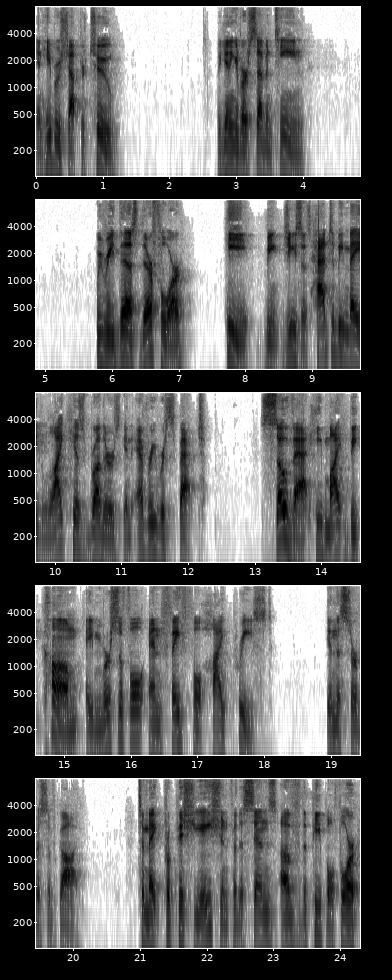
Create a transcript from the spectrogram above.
In Hebrews chapter 2, beginning in verse 17, we read this Therefore, he, being Jesus, had to be made like his brothers in every respect, so that he might become a merciful and faithful high priest in the service of God, to make propitiation for the sins of the people. For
